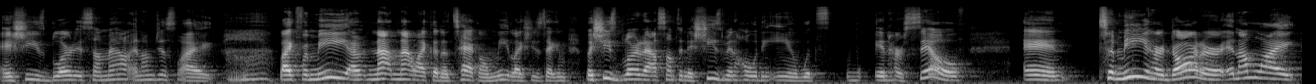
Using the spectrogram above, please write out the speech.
And she's blurted some out, and I'm just like, like for me, not not like an attack on me, like she's attacking, me, but she's blurted out something that she's been holding in with in herself, and to me, her daughter, and I'm like,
